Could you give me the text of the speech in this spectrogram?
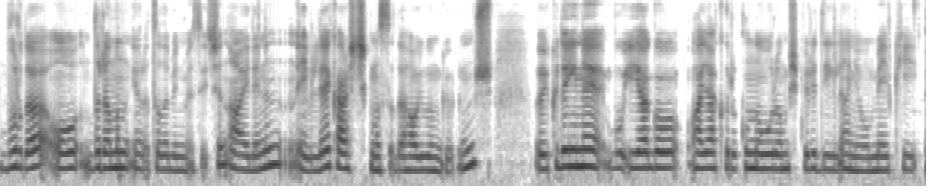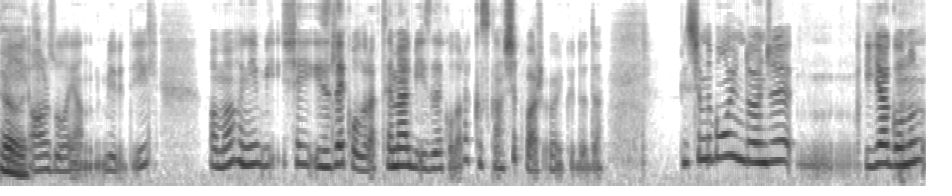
Burada o dramın yaratılabilmesi için ailenin evliliğe karşı çıkması daha uygun görünmüş. Öyküde yine bu Iago hayal kırıklığına uğramış biri değil. Hani o mevki evet. arzulayan biri değil. Ama hani bir şey izlek olarak, temel bir izlek olarak kıskançlık var öyküde de. Biz şimdi bu oyunda önce Iago'nun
